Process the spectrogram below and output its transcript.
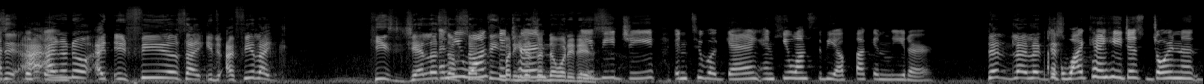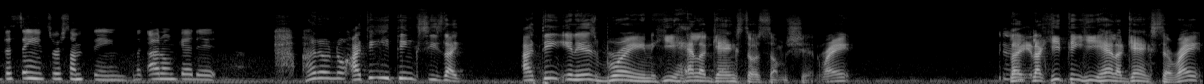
is it? I, I don't know. I, it feels like it, I feel like he's jealous And of he something, but he doesn't know what it is. ABG into a gang and he wants to be a fucking leader. Then like, like, Like, just why can't he just join the, the Saints or something? Like I don't get it. I don't know. I think he thinks he's like, I think in his brain he hella gangster or some shit, right? Mm. Like like he think he hella gangster, right?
